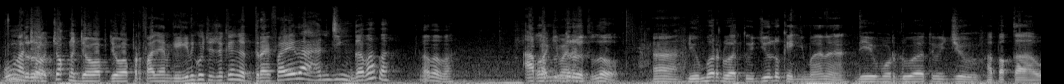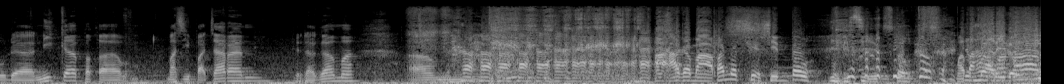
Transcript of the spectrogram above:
Gue gak cocok ngejawab jawab pertanyaan kayak gini Gue cocoknya ngedrive aja lah anjing Gak apa-apa, gak apa-apa. Apa Kalau gimana? menurut lu? Ah, Di umur 27 lu kayak gimana? Di umur 27 Apakah udah nikah? Apakah masih pacaran? Beda agama? Um, Agama apa nih? Si- Sinto. Sinto. Matahari dong.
